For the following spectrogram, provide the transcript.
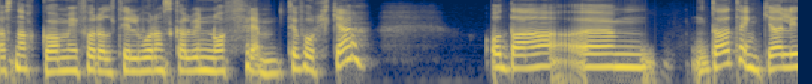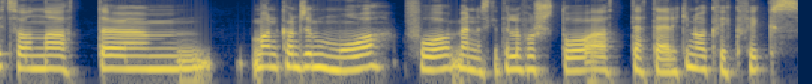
å snakke om i forhold til hvordan skal vi nå frem til folket. Og da, da tenker jeg litt sånn at man kanskje må få mennesker til å forstå at dette er ikke noe quick fix.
